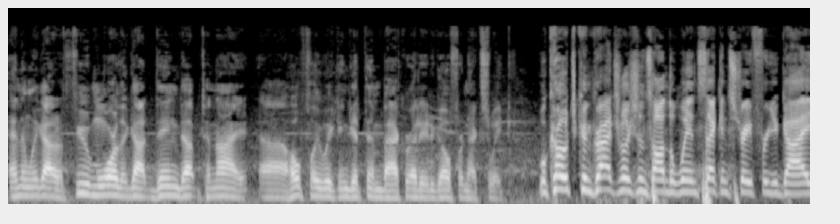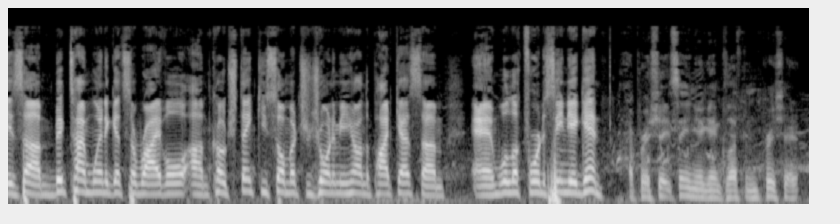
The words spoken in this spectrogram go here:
and then we got a few more that got dinged up tonight. Uh, hopefully, we can get them back ready to go for next week. Well, Coach, congratulations on the win, second straight for you guys. Um, big time win against a rival. Um, Coach, thank you so much for joining me here on the podcast, um, and we'll look forward to seeing you again. I appreciate seeing you again, Clifton. Appreciate it.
